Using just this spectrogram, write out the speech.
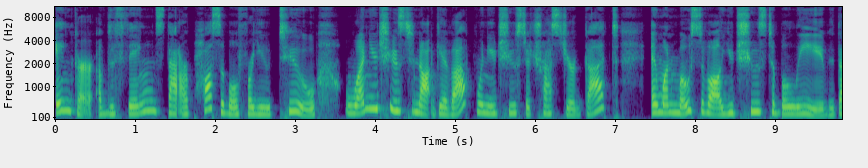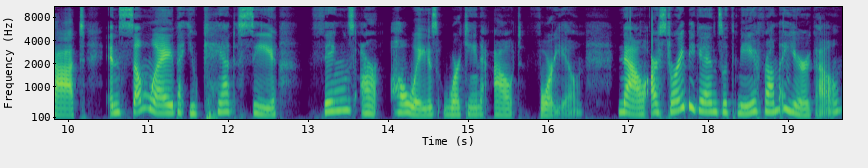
anchor of the things that are possible for you too when you choose to not give up, when you choose to trust your gut, and when most of all you choose to believe that in some way that you can't see, things are always working out for you. Now, our story begins with me from a year ago,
